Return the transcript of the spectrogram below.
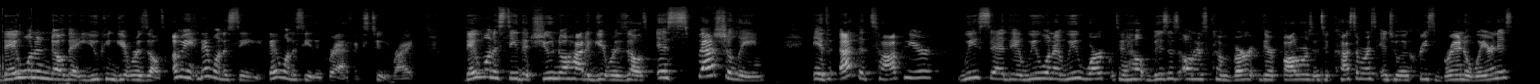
They want to know that you can get results. I mean they want to see they want to see the graphics too right? They want to see that you know how to get results especially if at the top here we said that we want to we work to help business owners convert their followers into customers and to increase brand awareness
